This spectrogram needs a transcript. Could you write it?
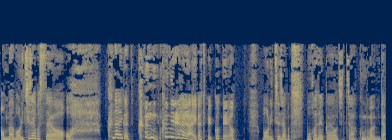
엄마 머리채 잡았어요. 와, 큰 아이가, 큰, 큰 일을 할 아이가 될 거예요. 머리채 잡아, 뭐가 될까요? 진짜 궁금합니다.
